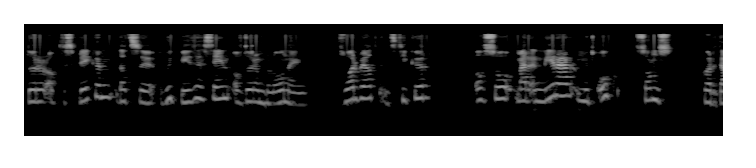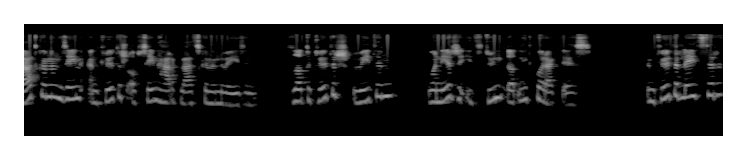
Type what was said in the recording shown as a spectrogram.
door erop te spreken dat ze goed bezig zijn of door een beloning, bijvoorbeeld een sticker of zo. Maar een leraar moet ook soms kordaat kunnen zijn en kleuters op zijn haar plaats kunnen wijzen, zodat de kleuters weten wanneer ze iets doen dat niet correct is. Een kleuterleidster,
